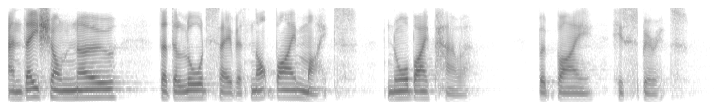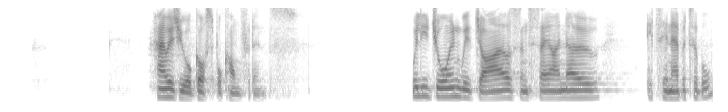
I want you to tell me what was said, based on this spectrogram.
and they shall know that the Lord saveth not by might nor by power, but by his Spirit. How is your gospel confidence? Will you join with Giles and say, I know it's inevitable?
